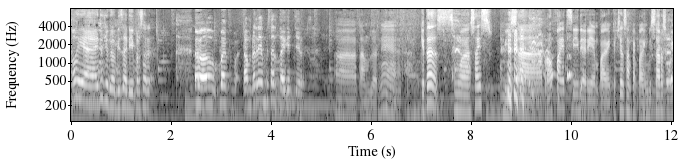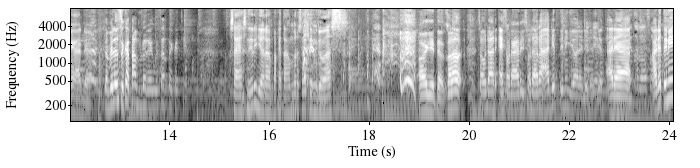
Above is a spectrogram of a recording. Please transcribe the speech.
oh ya, itu juga bisa diperson Oh, but- tumblernya yang besar atau yang kecil? Eh, tumblernya kita semua size bisa provide sih dari yang paling kecil sampai yang paling besar semuanya ada. Tapi lo suka tumbler yang besar atau kecil? Saya sendiri jarang pakai tumbler, saya tim gelas. Oh gitu. Kalau saudari eh saudari saudara Adit ini gimana Adit? Adit? Ada Adit adalah salah Adit ini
